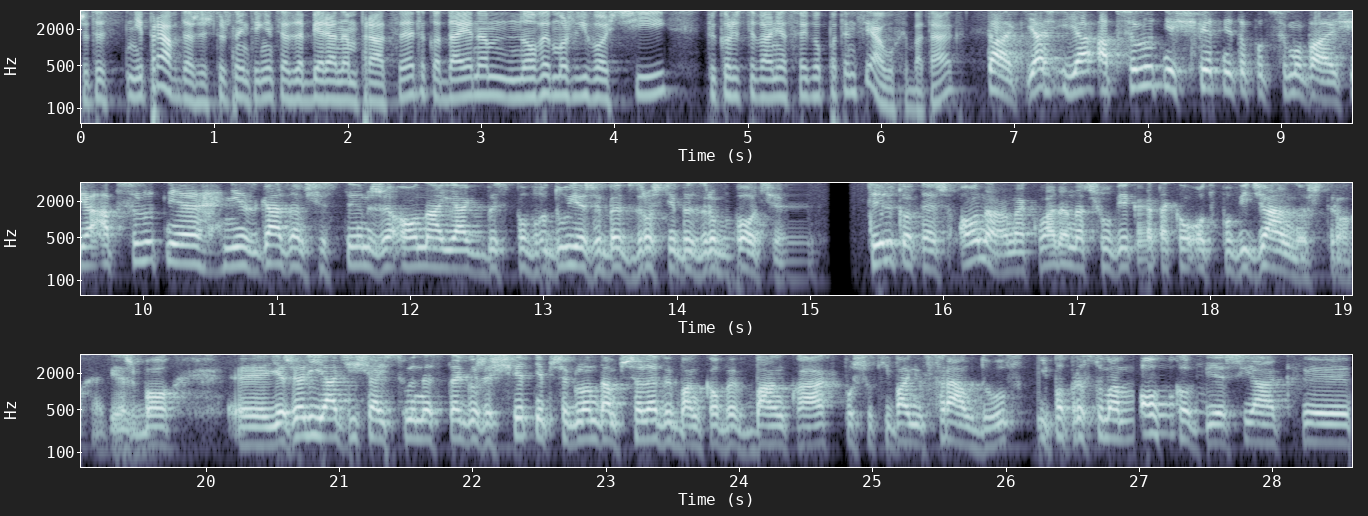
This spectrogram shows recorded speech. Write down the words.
że to jest nieprawda, że sztuczna inteligencja zabiera nam pracę, tylko daje nam nowe możliwości wykorzystywania swojego potencjału chyba, tak? Tak, ja, ja absolutnie świetnie to podsumowałeś. Ja absolutnie nie zgadzam się z tym, że ona jakby spowoduje, że wzrośnie bezrobocie. Tylko też ona nakłada na człowieka taką odpowiedzialność trochę, wiesz, bo y, jeżeli ja dzisiaj słynę z tego, że świetnie przeglądam przelewy bankowe w bankach w poszukiwaniu fraudów i po prostu mam oko, wiesz, jak, y,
